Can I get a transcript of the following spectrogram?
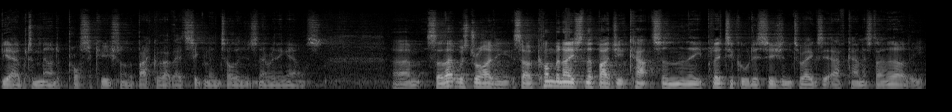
be able to mount a prosecution on the back of that. They had signal intelligence and everything else. Um, so that was driving it. So a combination of the budget cuts and the political decision to exit Afghanistan early,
